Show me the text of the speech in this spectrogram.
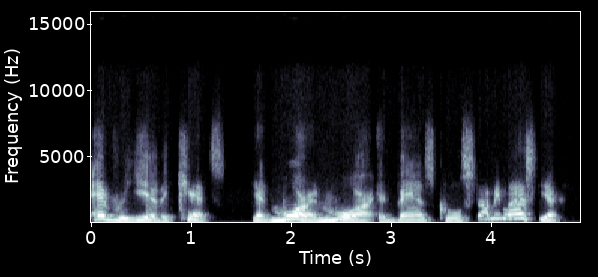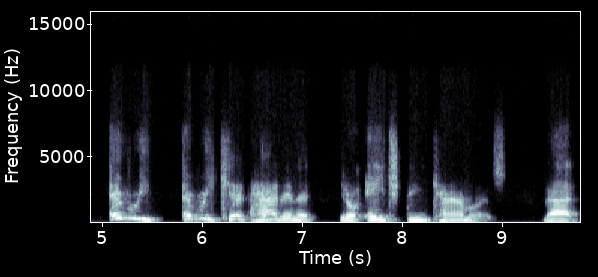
every year the kits get more and more advanced, cool stuff. I mean, last year, every every kit had in it, you know, HD cameras that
